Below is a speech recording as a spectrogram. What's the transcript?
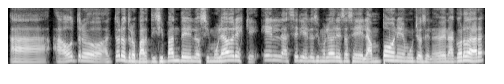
a, otro actor, otro participante de los simuladores que en la serie de los simuladores hace de Lampone, muchos se lo deben acordar.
